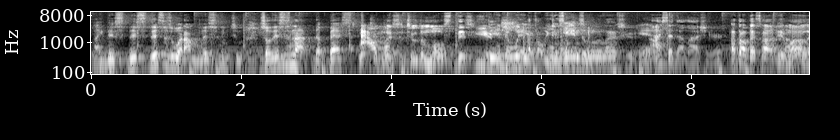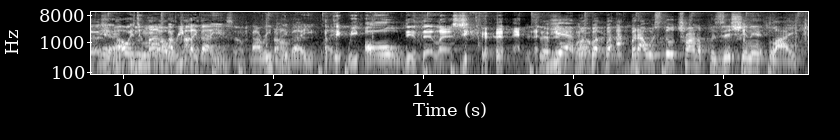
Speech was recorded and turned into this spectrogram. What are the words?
Like this, this, this is what I'm listening to. So this is not the best What album. you listen to the most this year? This the whip. year. I thought we In did the- something similar last year. Yeah. I said that last year. I thought that's how I did mine last year. Yeah, year. I always do mine by replay copy value. that, so. By replay oh. value. I think we all did that last year. yeah, but but but I, but I was still trying to position it like,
